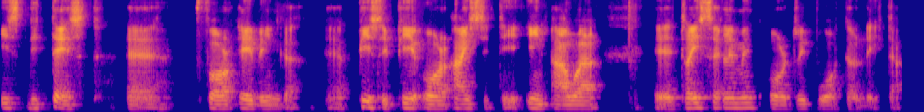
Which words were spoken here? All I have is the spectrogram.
is the test for having PCP or ICT in our trace element or drip water data.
